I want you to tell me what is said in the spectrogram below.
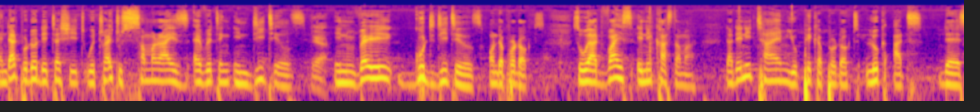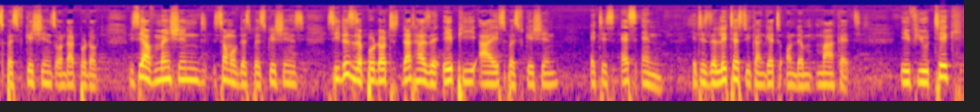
And that product data sheet, we try to summarize everything in details, Yeah. in very good details on the product. So we advise any customer that any time you pick a product, look at the specifications on that product. You see, I've mentioned some of the specifications. See, this is a product that has the API specification. It is SN. It is the latest you can get on the market. If you take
